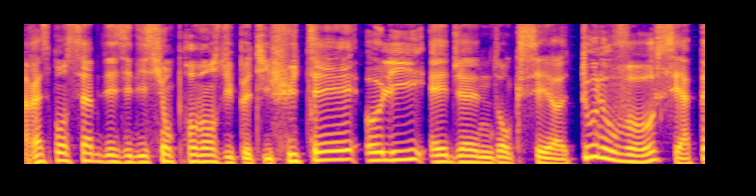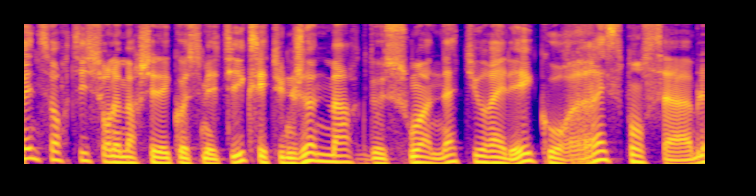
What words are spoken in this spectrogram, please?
Responsable des éditions Provence du Petit Futé, Oli et Jen. Donc c'est euh, tout nouveau, c'est à peine sorti sur le marché des cosmétiques. C'est une jeune marque de soins naturels et éco-responsables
